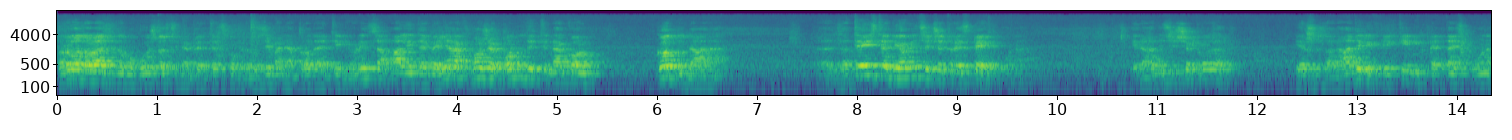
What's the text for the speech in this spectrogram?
Prvo dolazi do mogućnosti neprijateljskog preuzimanja prodaje tih dionica, ali debeljak može ponuditi nakon godinu dana e, za te iste dionice 45 kuna. I radnici će prodati, jer su zaradili fiktivnih 15 kuna.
